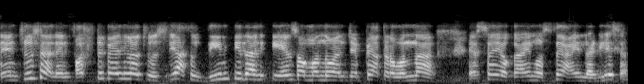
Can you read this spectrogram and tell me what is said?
నేను చూసా నేను ఫస్ట్ పేజ్లో చూసి అసలు దీనికి దానికి ఏం సంబంధం అని చెప్పి అక్కడ ఉన్న ఎస్ఐ ఒక ఆయన వస్తే ఆయన అడిగేశా.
